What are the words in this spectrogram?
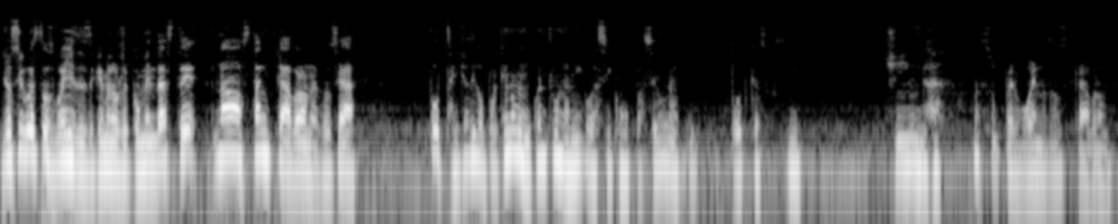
Yo sigo estos güeyes desde que me los recomendaste. No, están cabrones. O sea, puta, yo digo, ¿por qué no me encuentro un amigo así como para hacer una un podcast así? Chinga, súper buenos esos cabrones.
